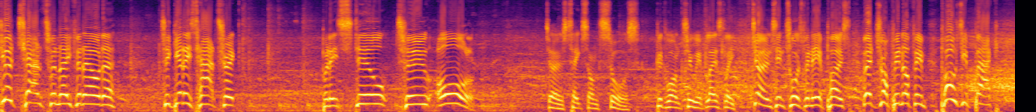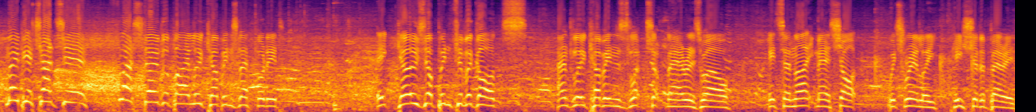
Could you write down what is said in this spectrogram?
Good chance for Nathan Elder to get his hat trick. But it's still 2 all. Jones takes on Source. Good one too with Leslie. Jones in towards the near post. They're dropping off him. Pulls it back. Maybe a chance here. Flashed over by Luke Hubbins left footed. It goes up into the gods. And Luke Hubbins looks up there as well. It's a nightmare shot, which really he should have buried.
